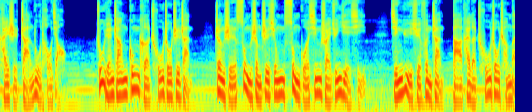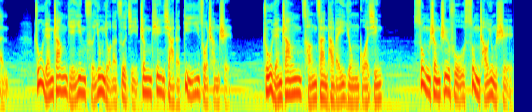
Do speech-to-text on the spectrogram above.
开始崭露头角。朱元璋攻克滁州之战，正是宋胜之兄宋国兴率军夜袭，经浴血奋战，打开了滁州城门。朱元璋也因此拥有了自己争天下的第一座城池。朱元璋曾赞他为永国兴，宋胜之父宋朝用是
